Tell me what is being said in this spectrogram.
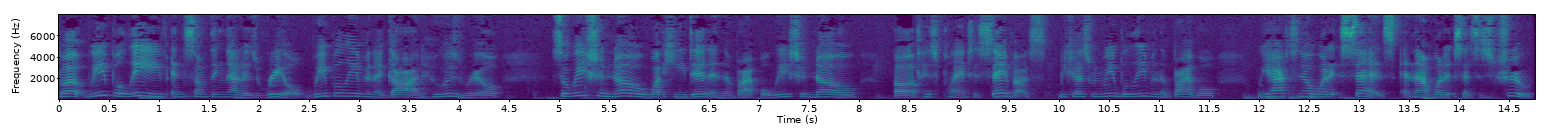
But we believe in something that is real. We believe in a God who is real. So we should know what he did in the Bible. We should know of his plan to save us. Because when we believe in the Bible, we have to know what it says and that what it says is true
